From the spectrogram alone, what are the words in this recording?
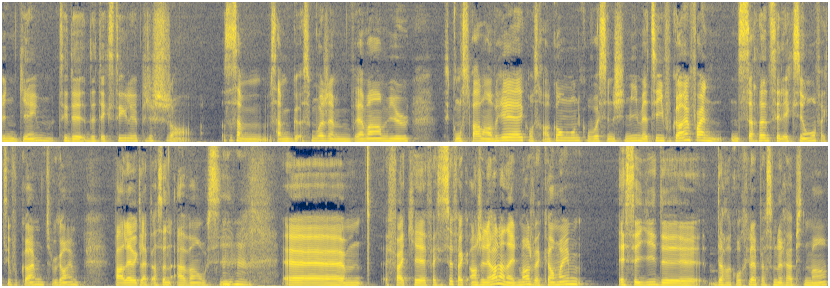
une game, tu sais, de, de texter, là. Puis là, je suis genre, ça, ça me, ça me gosse. Moi, j'aime vraiment mieux qu'on se parle en vrai, qu'on se rencontre, qu'on voit si c'est une chimie. Mais tu sais, il faut quand même faire une, une certaine sélection. Fait que tu sais, il faut quand même, tu veux quand même parler avec la personne avant aussi. Mhm. Euh, fait que, fait que c'est ça. Fait qu'en général, honnêtement, je vais quand même essayer de, de rencontrer la personne rapidement.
